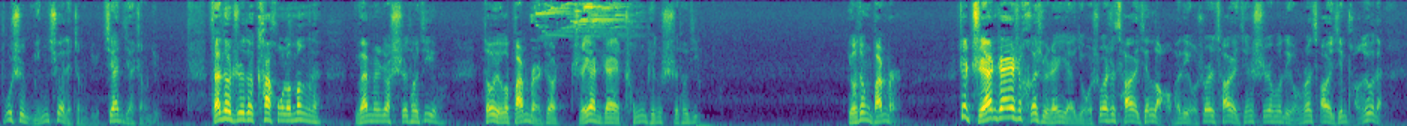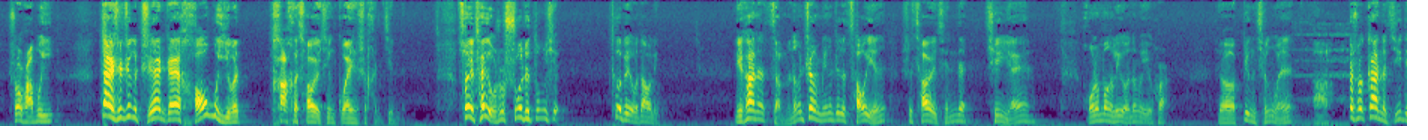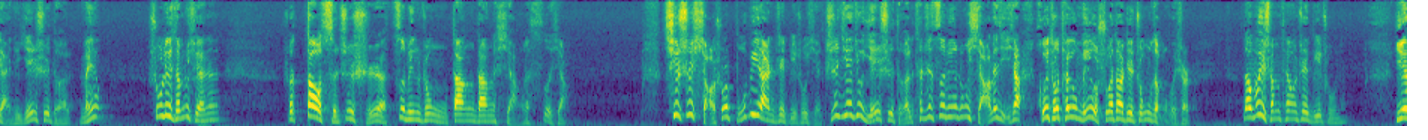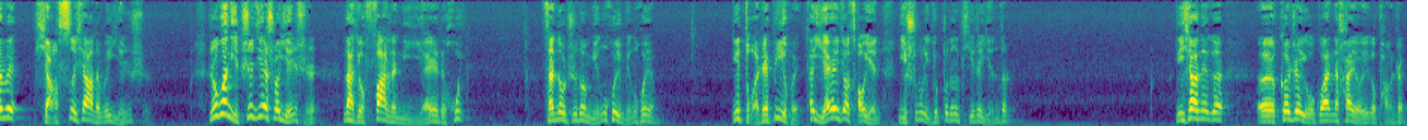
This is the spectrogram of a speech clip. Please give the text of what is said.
不是明确的证据，间接证据。咱都知道看《红楼梦》呢，原名叫《石头记》嘛，都有个版本叫《脂砚斋重评石头记》，有这么版本。这脂砚斋是何许人也？有说是曹雪芹老婆的，有说是曹雪芹师傅的，有说曹雪芹朋友的，说法不一。但是这个脂砚斋毫无疑问，他和曹雪芹关系是很近的，所以他有时候说的东西。特别有道理，你看呢？怎么能证明这个曹寅是曹雪芹的亲爷爷呢？《红楼梦》里有那么一块，叫病情文啊。他说干到几点就吟诗得了？没有，书里怎么写呢？说到此之时啊，自命中当当响了四下。其实小说不必按这笔触写，直接就吟诗得了。他这自命中响了几下，回头他又没有说到这钟怎么回事，那为什么他用这笔触呢？因为想四下的为寅时。如果你直接说寅时，那就犯了你爷爷的讳。咱都知道明讳明讳嘛，你躲这避讳，他爷爷叫曹寅，你书里就不能提这寅字。你像那个呃，搁这有关的还有一个旁证，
